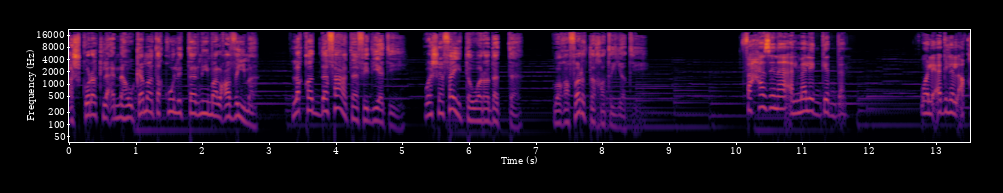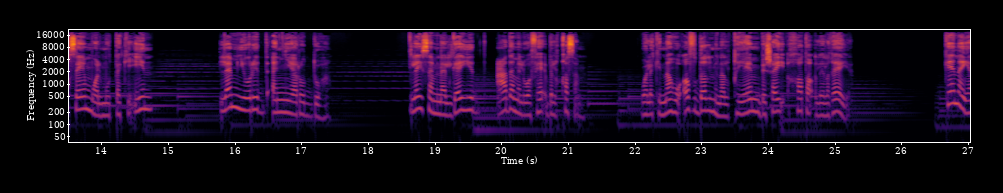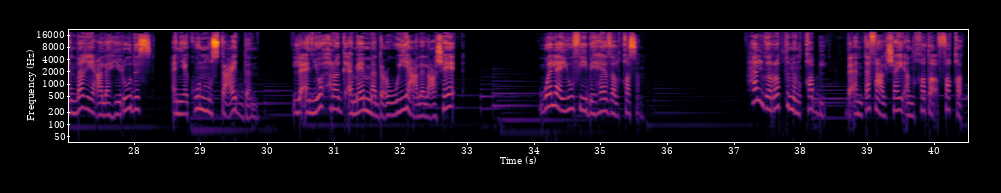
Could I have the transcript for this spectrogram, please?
أشكرك لأنه كما تقول الترنيمة العظيمة لقد دفعت فديتي وشفيت ورددت وغفرت خطيتي. فحزن الملك جدا. ولأجل الأقسام والمتكئين لم يرد أن يردها. ليس من الجيد عدم الوفاء بالقسم. ولكنه أفضل من القيام بشيء خطأ للغاية. كان ينبغي على هيرودس أن يكون مستعدا لأن يحرج أمام مدعويه على العشاء ولا يوفي بهذا القسم. هل جربت من قبل بأن تفعل شيئا خطأ فقط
